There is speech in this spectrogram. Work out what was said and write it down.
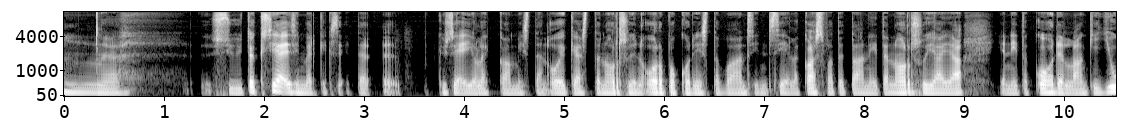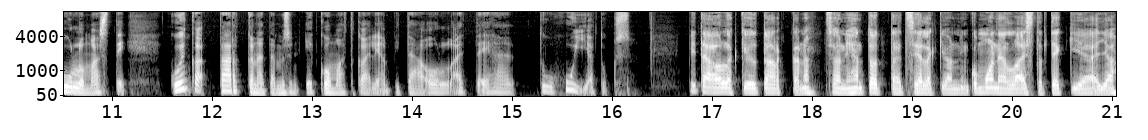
mm, syytöksiä esimerkiksi, että kyse ei olekaan mistään oikeasta norsujen orpokodista, vaan siellä kasvatetaan niitä norsuja ja, ja niitä kohdellaankin julmasti. Kuinka tarkkana tämmöisen ekomatkailijan pitää olla, ettei hän tuu huijatuksi? Pitää olla kyllä tarkkana. Se on ihan totta, että sielläkin on niin kuin monenlaista tekijää ja,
